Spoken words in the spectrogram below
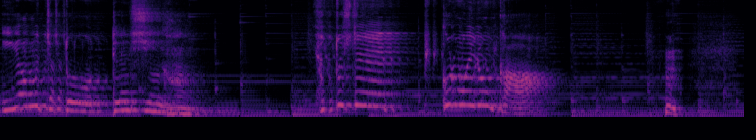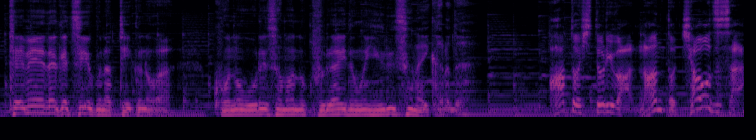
イヤムチャと天津飯ひょっとしてピッコロもいるんか？てめえだけ強くなっていくのはこの俺様のプライドが許さないからだ。あと一人はなんとチャオズさ。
